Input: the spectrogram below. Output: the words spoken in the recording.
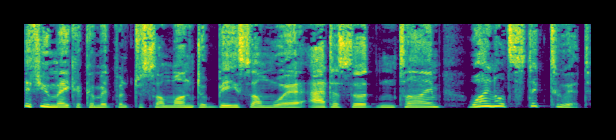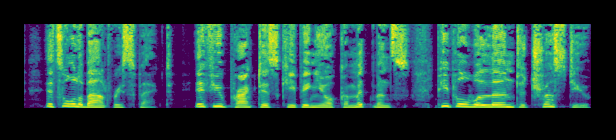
If you make a commitment to someone to be somewhere at a certain time, why not stick to it? It's all about respect. If you practice keeping your commitments, people will learn to trust you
